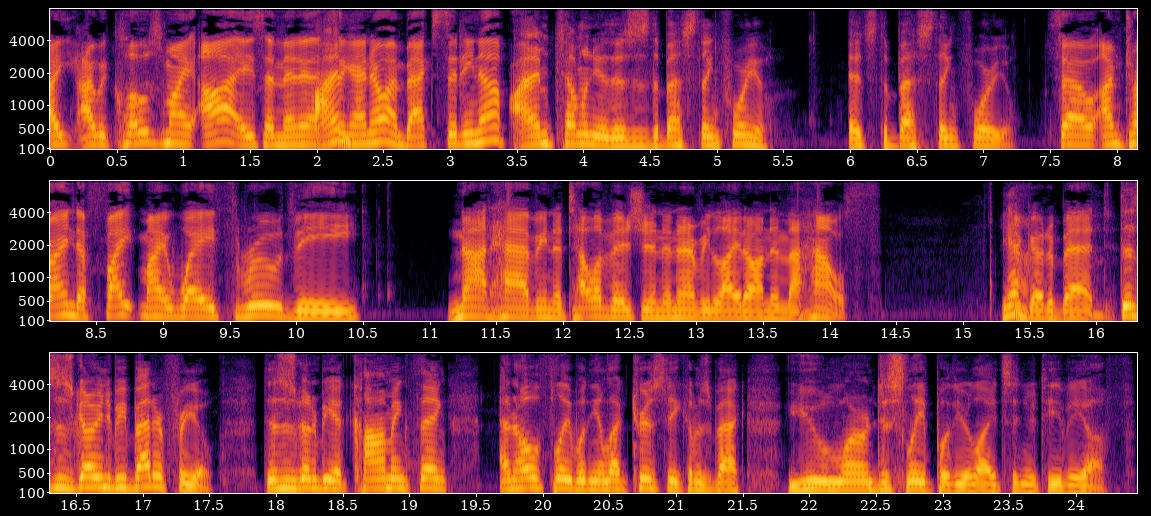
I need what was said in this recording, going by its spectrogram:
I, I would close my eyes, and then next I'm- thing I know, I'm back sitting up. I'm telling you, this is the best thing for you. It's the best thing for you. So I'm trying to fight my way through the not having a television and every light on in the house Yeah. to go to bed. This is going to be better for you. This is going to be a calming thing. And hopefully, when the electricity comes back, you learn to sleep with your lights and your TV off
